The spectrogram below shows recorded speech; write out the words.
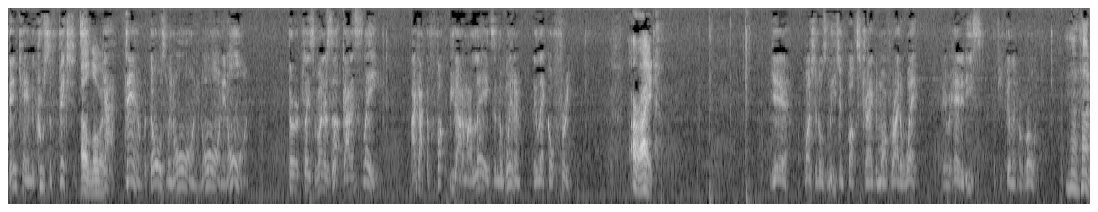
Then came the crucifixions. Oh, Lord. God damn, but those went on and on and on. Third place runners up got enslaved. I got the fuck beat out of my legs, and the winner they let go free. Alright. Yeah, a bunch of those Legion fucks dragged them off right away. They were headed east, if you're feeling heroic. Mm-hmm.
